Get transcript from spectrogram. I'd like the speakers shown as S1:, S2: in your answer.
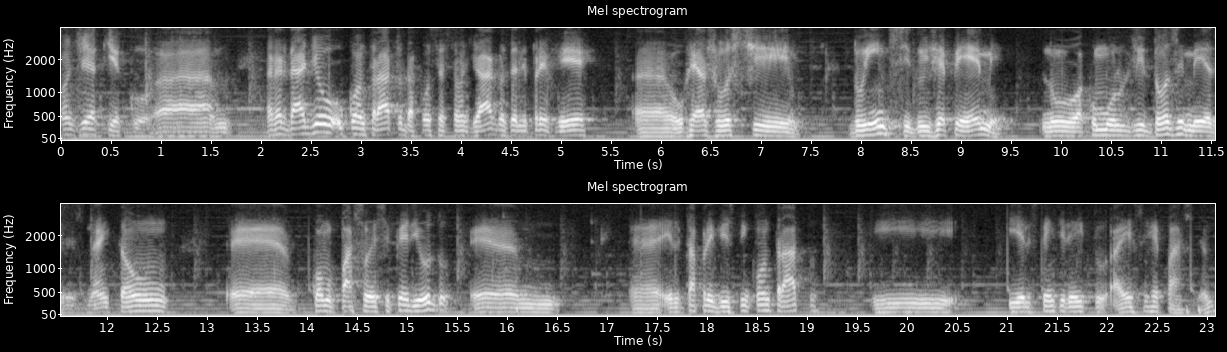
S1: Bom dia, Kiko. Ah, na verdade, o, o, contrato da concessão de águas ele prevê ah, o reajuste do índice do IGPM no acúmulo de 12 meses, né? Então, é, como passou esse período, é, é, ele está previsto em contrato e, e eles têm direito a esse repasse. Né?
